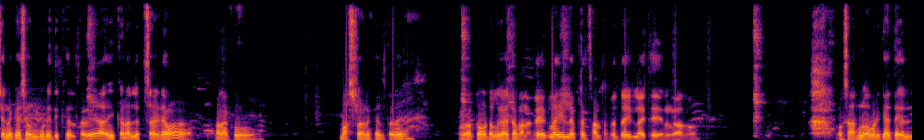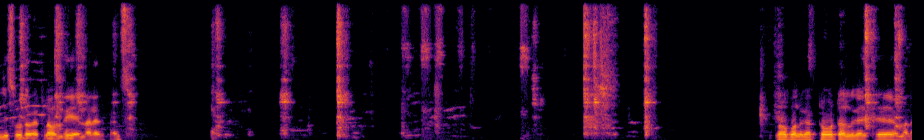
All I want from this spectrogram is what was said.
చెన్నకేశవుల గుడి దిక్కు వెళ్తుంది. ఇక్కడ లెఫ్ట్ సైడ్ ఏమో మనకు బస్ స్టాండ్కి వెళ్తుంది. టోటల్గా అయితే మన రేగుల ఇల్లు ఫ్రెండ్స్ అంత పెద్ద ఇల్లు అయితే ఏం కాదు. ఒకసారి లోపలికి అయితే వెళ్ళి చూడదు ఎట్లా ఉంది ఏందనేది ఫ్రెండ్స్ లోపలగా టోటల్గా అయితే మన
